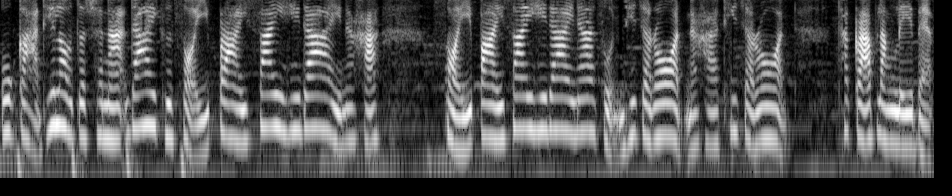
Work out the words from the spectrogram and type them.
โอกาสที่เราจะชนะได้คือสอยปลายไส้ให้ได้นะคะ สอยปลายไส้ให้ได้หน่าสนที่จะรอดนะคะ ที่จะรอด ถ้ากราฟลังเลแบบ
